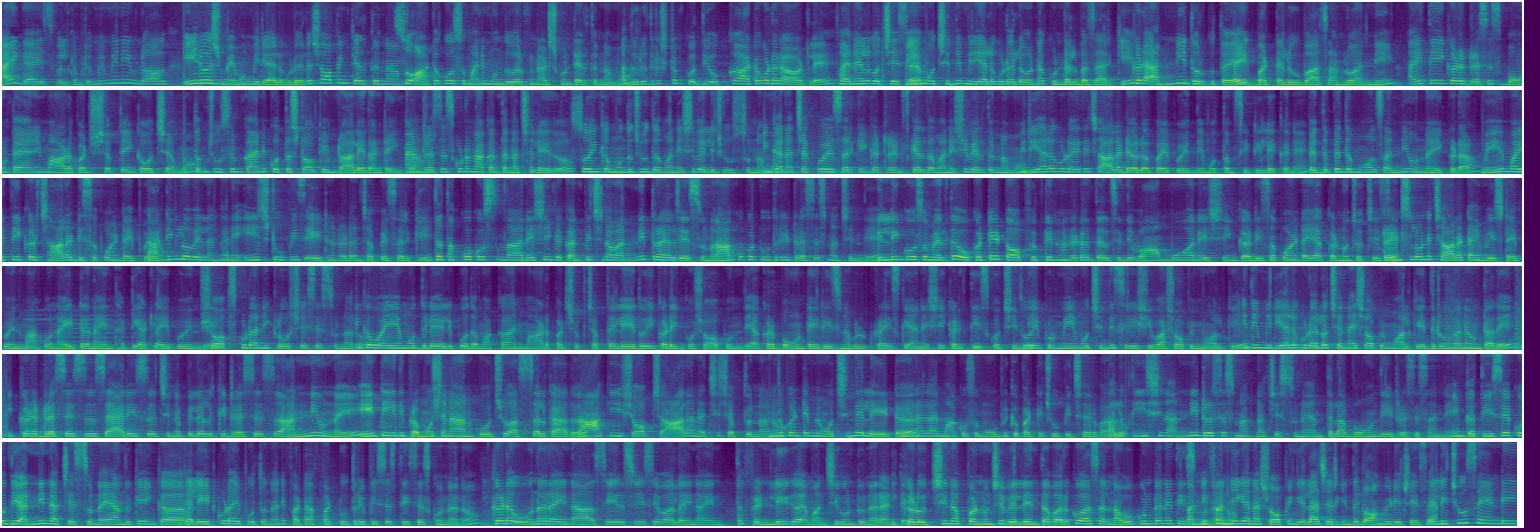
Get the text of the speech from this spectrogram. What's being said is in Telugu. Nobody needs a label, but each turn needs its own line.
Hi guys welcome to my mini vlog ఈ రోజు మేము మిర్యాలగూడలో షాపింగ్కి వెళ్తున్నాం. సో ఆటో కోసం అని ముందు వరకు నడుచుకుంటూ వెళ్తున్నాము. దురదృష్టం కొద్ది ఒక్క ఆటో కూడా రావట్లే. ఫైనల్గా వచ్చేసి. మేము వచ్చింది మిర్యాలగూడలో ఉన్న కుండల్ బజార్కి ఇక్కడ అన్ని దొరుకుతాయి. లైక్ బట్టలు బాసాన్లు అన్ని. అయితే ఇక్కడ డ్రెస్సెస్ బాగుంటాయని మా ఆడపడుచు చెప్తే ఇంకా వచ్చాము. మొత్తం చూసాం కానీ కొత్త స్టాక్ ఏం రాలేదంట ఇంకా. డ్రెస్సెస్ కూడా నాకు అంత నచ్చలేదు. సో ఇంకా ముందు చూద్దాం అనేసి వెళ్ళి చూస్తున్నాం ఇంకా నచ్చకపోయేసరికి ఇంకా ట్రెండ్స్కి వెళ్దాం అనేసి వెళ్తున్నాము. మిర్యాలగూడ అయితే చాలా డెవలప్ అయిపోయింది మొత్తం సిటీ లెక్కనే. పెద్ద పెద్ద మాల్స్ అన్ని ఉన్నాయి ఇక్కడ. మేమైతే ఇక్కడ చాలా డిసప్పాయింట్ అయిపోయాం. స్టార్టింగ్లో వెళ్ళంగానే each two piece eight hundred అని చెప్పేసరికి ఇంత తక్కువకి వస్తుందా అనేసి ఇంకా కనిపించినవన్నీ ట్రయల్ చేస్తున్నా నాకు ఒక టూ త్రీ డ్రెస్సెస్ నచ్చింది. బిల్డింగ్ కోసం వెళ్తే ఒకటే టాప్ ఫిఫ్టీన్ హండ్రెడ్ అని తెలిసింది. వామ్ము అనేసి ఇంకా డిసప్పాయింట్ అయ్యి అక్కడ నుంచి వచ్చేసి. ఫ్రెండ్స్లోనే చాలా టైం వేస్ట్ అయిపోయింది మాకు. నైట్ నైన్ థర్టీ అట్లా అయిపోయింది. షాప్స్ కూడా అన్ని క్లోజ్ చేసేస్తున్నారు. ఇంకా ఏం వద్దులే వెళ్ళిపోదాం అక్క అని మా ఆడపడుచుకు చెప్తే లేదు ఇక్కడ ఇంకో షాప్ ఉంది. అక్కడ బాగుంటాయి రీజనబుల్ ప్రైస్కి అనేసి ఇక్కడికి తీసుకొచ్చింది. సో ఇప్పుడు మేము వచ్చింది శ్రీ శివ షాపింగ్ మాల్కి. ఇది మిర్యాలగూడలో చెన్నై షాపింగ్ మాల్కి ఎదురుగానే ఉంటది. ఇక్కడ డ్రెస్సెస్ శారీస్ చిన్న పిల్లలకి డ్రెస్సెస్ అన్ని ఉన్నాయి. ఏంటి ఇది ప్రమోషన్ అనుకోవచ్చు? అస్సలు కాదు. నాకు ఈ షాప్ చాలా నచ్చి చెప్తున్నాను. ఎందుకంటే మేము వచ్చింది లేట్. అయినా కానీ మాకోసం ఓపిక పట్టి చూపించారు వాళ్ళు. తీసిన అన్ని డ్రెస్సెస్ నాకు నచ్చేస్తున్నాయి. అంతలా బాగుంది ఈ డ్రెస్సెస్ అన్ని. ఇంకా తీసే కొద్ది అన్ని నచ్చేస్తున్నాయి. అందుకే ఇంకా లేట్ కూడా అయిపోతుందని ఫటాఫట్ టూ త్రీ పీసెస్ తీసేసుకున్నాను. ఇక్కడ ఓనర్ అయినా సేల్స్ చేసే వాళ్ళైనా ఎంత ఫ్రెండ్లీగా మంచిగా ఉంటున్నారంటే. ఇక్కడ వచ్చినప్పటి నుంచి వెళ్ళేంత వరకు అసలు నవ్వుకుంటూనే తీసుకుని ఫన్నీగా నా షాపింగ్ ఎలా జరిగిందో లాంగ్ వీడియో చేసి. వెళ్ళి చూసేయండి.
